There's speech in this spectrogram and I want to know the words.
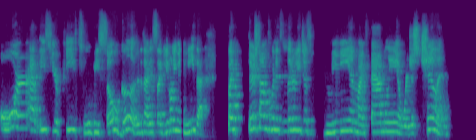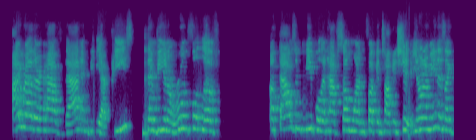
or at least your peace will be so good that it's like you don't even need that. Like, there's times when it's literally just me and my family and we're just chilling. I'd rather have that and be at peace than be in a room full of a thousand people and have someone fucking talking shit. You know what I mean? It's like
